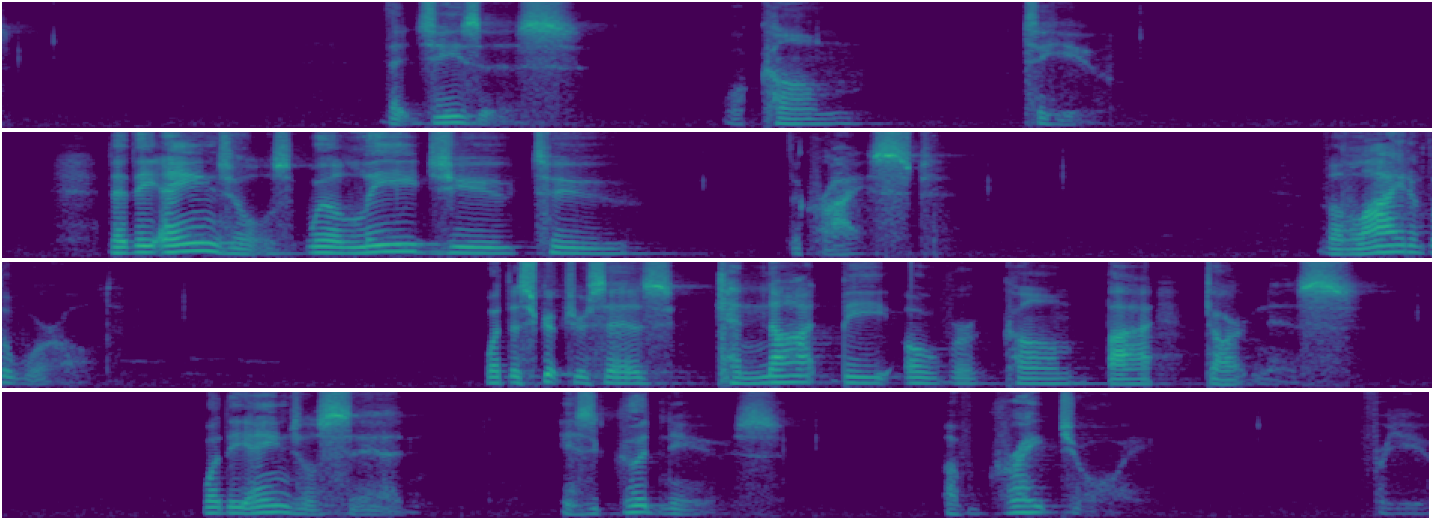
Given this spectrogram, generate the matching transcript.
that Jesus will come to you. That the angels will lead you to the Christ, the light of the world. What the scripture says cannot be overcome by darkness. What the angel said is good news of great joy for you.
